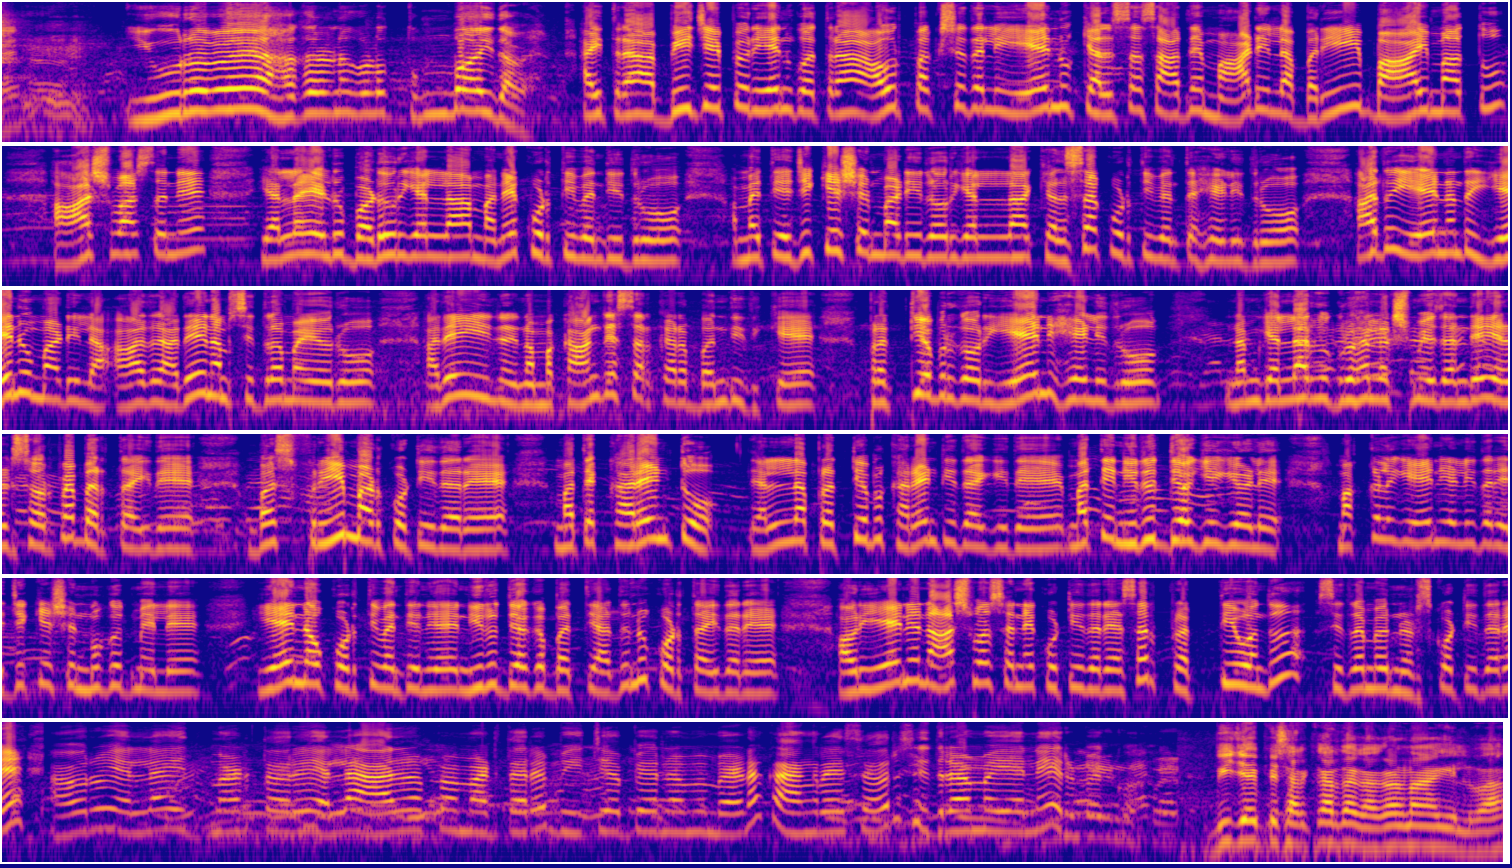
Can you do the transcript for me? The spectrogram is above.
ಇವರವೇ ಹಗರಣಗಳು ತುಂಬ ಇದ್ದಾವೆ ಆಯ್ತಾ ಬಿ ಜೆ ಪಿಯವ್ರು ಏನು ಗೊತ್ತಾ? ಅವ್ರ ಪಕ್ಷದಲ್ಲಿ ಏನು ಕೆಲಸ ಸಾಧನೆ ಮಾಡಿಲ್ಲ. ಬರೀ ಬಾಯಿ ಮಾತು ಆಶ್ವಾಸನೆ ಎಲ್ಲ ಹೇಳಿದ್ರು ಬಡವ್ರಿಗೆಲ್ಲ ಮನೆ ಕೊಡ್ತೀವಿ ಅಂದಿದ್ರು ಮತ್ತು ಎಜುಕೇಷನ್ ಮಾಡಿರೋರಿಗೆಲ್ಲ ಕೆಲಸ ಕೊಡ್ತೀವಿ ಅಂತ ಹೇಳಿದರು. ಆದರೆ ಏನಂದ್ರೆ ಏನೂ ಮಾಡಿಲ್ಲ. ಆದರೆ ಅದೇ ನಮ್ಮ ಸಿದ್ದರಾಮಯ್ಯವರು ಅದೇ ಈ ನಮ್ಮ ಕಾಂಗ್ರೆಸ್ ಸರ್ಕಾರ ಬಂದಿದ್ದಕ್ಕೆ ಪ್ರತಿಯೊಬ್ಬರಿಗೂ ಅವ್ರು ಏನು ಹೇಳಿದರು ನಮಗೆಲ್ಲರಿಗೂ ಗೃಹಲಕ್ಷ್ಮಿ ಯೋಜನೆ ಎರಡು ಸಾವಿರ ರೂಪಾಯಿ ಬರ್ತಾ ಇದೆ ಬಸ್ ಫ್ರೀ ಮಾಡಿಕೊಟ್ಟಿದ್ದಾರೆ ಮತ್ತು ಕರೆಂಟು ಎಲ್ಲ ಪ್ರತಿಯೊಬ್ಬರು ಕರೆಂಟ್ ಇದಾಗಿದೆ ಮತ್ತು ನಿರುದ್ಯೋಗಿಗಳು ಮಕ್ಕಳಿಗೆ ಏನು ಹೇಳಿದ್ದಾರೆ ಎಜುಕೇಷನ್ ಮುಗಿದ ಮೇಲೆ ಏನು ನಾವು ಕೊಡ್ತೀವಿ ಅಂತ ನಿರುದ್ಯೋಗ ಭತ್ಯೆ ಅದನ್ನು ಕೊಡ್ತಾ ಇದ್ದಾರೆ. ಅವ್ರು ಏನೇನು ಆಶ್ವಾಸನೆ ಕೊಟ್ಟಿದ್ದಾರೆ ಸರ್ ಪ್ರತಿಯೊಂದು ಸಿದ್ದರಾಮಯ್ಯ ನಡೆಸ್ಕೊಟ್ಟಿದ್ದಾರೆ. ಅವರು ಎಲ್ಲ ಇದು ಮಾಡ್ತಾರೆ ಎಲ್ಲ ಆರೋಪ ಮಾಡ್ತಾರೆ ಬಿ ಜೆ ಪಿ ಬೇಡ ಕಾಂಗ್ರೆಸ್ ಅವರು ಸಿದ್ದರಾಮಯ್ಯನೇ ಇರಬೇಕು. ಬಿ ಜೆ ಪಿ ಸರ್ಕಾರದಾಗ ಹಗರಣ ಆಗಿಲ್ವಾ?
